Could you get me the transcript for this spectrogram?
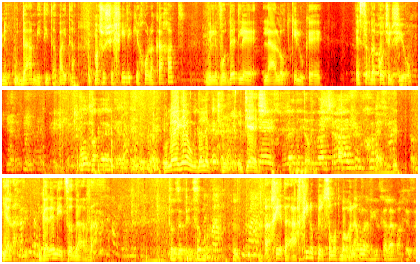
נקודה אמיתית הביתה, משהו שחיליק יכול לקחת ולבודד ל- להעלות כאילו כעשר דקות של שיעור. הוא לא יגיע. הוא לא יתייאש. אולי טוב. יאללה, גלה לי את סוד האהבה. טוב, זה פרסומות. אחי, אתה הכי לא פרסומות בעולם. לא, לא, אני אגיד לך למה אחרי זה.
